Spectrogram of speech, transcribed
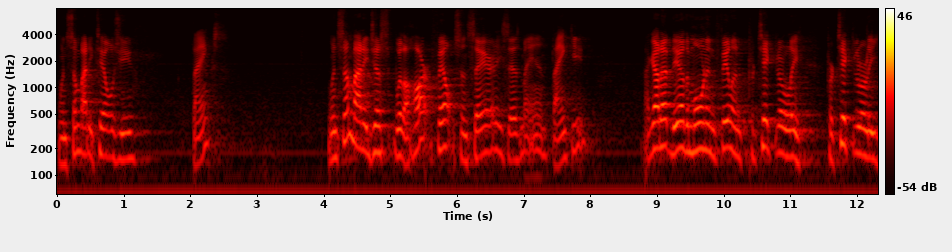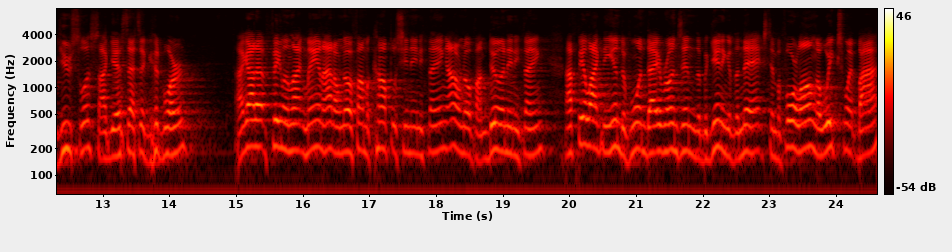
when somebody tells you thanks? When somebody just with a heartfelt sincerity says, Man, thank you. I got up the other morning feeling particularly particularly useless. I guess that's a good word. I got up feeling like, man, I don't know if I'm accomplishing anything. I don't know if I'm doing anything. I feel like the end of one day runs into the beginning of the next, and before long, a weeks went by,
